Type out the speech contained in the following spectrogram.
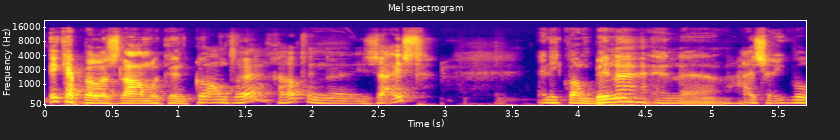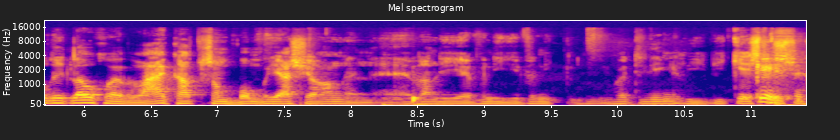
Ik heb wel eens namelijk een klant hè, gehad in, eh, in Zeist. En die kwam binnen en eh, hij zei, ik wil dit logo hebben. Maar ik had zo'n bomberjasje aan en van, die, van, die, van die, wat die dingen, die, die kisten. Kisten.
